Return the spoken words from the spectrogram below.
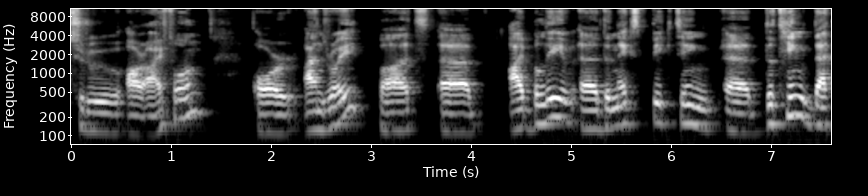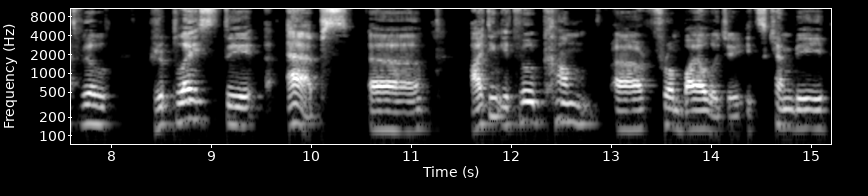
through our iPhone or Android, but uh, I believe uh, the next big thing, uh, the thing that will replace the apps, uh, I think it will come from biology. It can be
